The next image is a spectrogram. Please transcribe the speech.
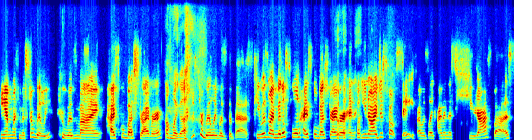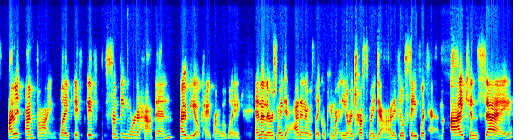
and with Mr. Willie, who was my high school bus driver. Oh my God. Mr. Willie was the best. He was my middle school and high school bus driver, and you know, I just felt safe. I was like, I'm in this huge ass bus. I'm I'm fine. Like if if something were to happen, I'd be okay probably. And then there was my dad, and I was like, okay, my you know, I trust my dad. I feel safe with him. I can say,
